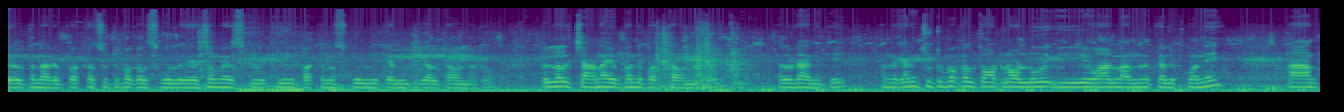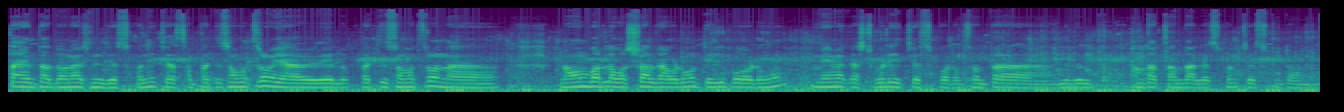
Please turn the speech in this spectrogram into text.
వెళ్తున్నారు. పక్క చుట్టుపక్కల స్కూల్ ఎస్ఎంఏ స్కూల్కి పక్కన స్కూల్కి అన్నింటికి వెళ్తూ ఉన్నారు. పిల్లలు చాలా ఇబ్బంది పడుతూ ఉన్నారు వెళ్ళడానికి. అందుకని చుట్టుపక్కల తోటల వాళ్ళు ఈ వాళ్ళని అందరూ కలుపుకొని అంతా ఇంత డొనేషన్ చేసుకొని చేస్తాం. ప్రతి సంవత్సరం యాభై వేలు. ప్రతి సంవత్సరం నా నవంబర్లో వర్షాలు రావడం తెగిపోవడము మేమే కష్టపడి చేసుకోవడం సొంత నిధులతో అంతా చందాలు వేసుకొని చేసుకుంటా ఉన్నాం.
